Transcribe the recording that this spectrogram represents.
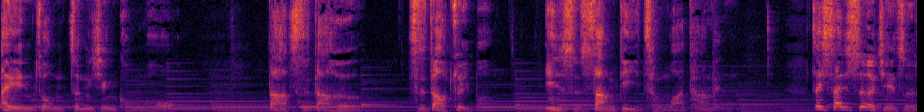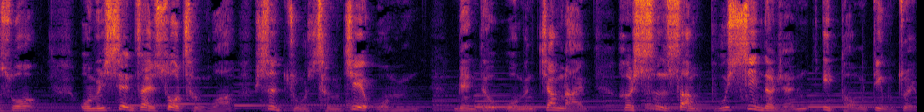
爱恩中争先恐后，大吃大喝，直到醉饱，因此上帝惩罚他们。在三十二节则说：“我们现在受惩罚，是主惩戒我们，免得我们将来和世上不信的人一同定罪。”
